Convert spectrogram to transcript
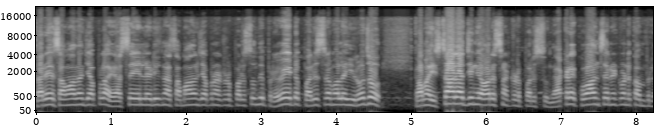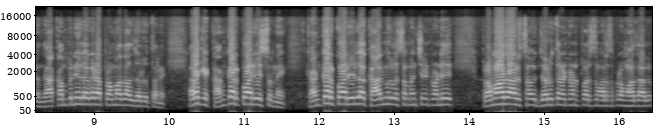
సరే సమాధానం చెప్పలా. ఎస్ఐఎల్ అడిగిన సమాధానం చెప్పినటువంటి పరిస్థితి ఉంది. ప్రైవేటు పరిశ్రమలో ఈరోజు తమ ఇష్టారాజ్యంగా వ్యవహరిస్తున్నటువంటి పరిస్థితి ఉంది. అక్కడే కోవాన్స్ అనేటువంటి కంపెనీ ఉంది. ఆ కంపెనీలో కూడా ప్రమాదాలు జరుగుతున్నాయి. అలాగే కంకర్ క్వారీస్ ఉన్నాయి. కంకర్ క్వారీలో కార్మికులకు సంబంధించినటువంటి ప్రమాదాలు జరుగుతున్నటువంటి పరిస్థితి వరుస ప్రమాదాలు.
